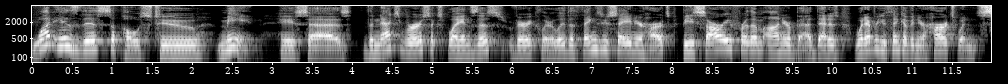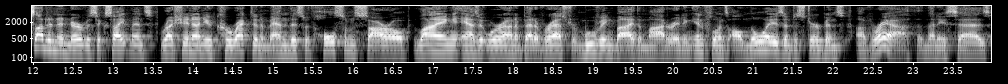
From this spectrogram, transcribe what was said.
What is this supposed to mean? He says, the next verse explains this very clearly. The things you say in your hearts, be sorry for them on your bed. That is, whatever you think of in your hearts when sudden and nervous excitements rush in on you, correct and amend this with wholesome sorrow, lying as it were on a bed of rest, removing by the moderating influence all noise and disturbance of wrath. And then he says,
